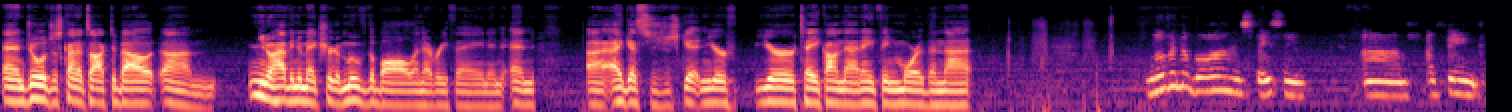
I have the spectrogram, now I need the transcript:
and Jewell just kind of talked about um, you know having to make sure to move the ball and everything, and and uh, I guess just getting your your take on that. Anything more than that? Moving the ball and spacing um, I think,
